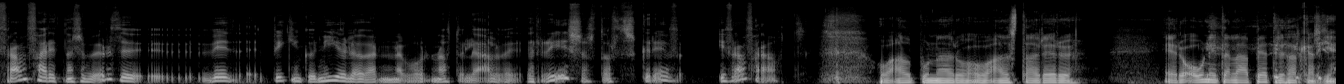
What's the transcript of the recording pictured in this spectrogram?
framfæriðna sem urðu við byggingu nýjulögarna voru náttúrulega alveg risastórt skref í framfæra átt. Og aðbúnaður og, og aðstæður eru, eru ónýtanlega betri þar kannski?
